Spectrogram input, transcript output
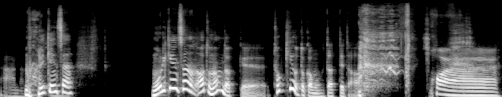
あー、なんだ森健さん、森健さん、あとなんだっけ ?TOKIO とかも歌ってた？は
